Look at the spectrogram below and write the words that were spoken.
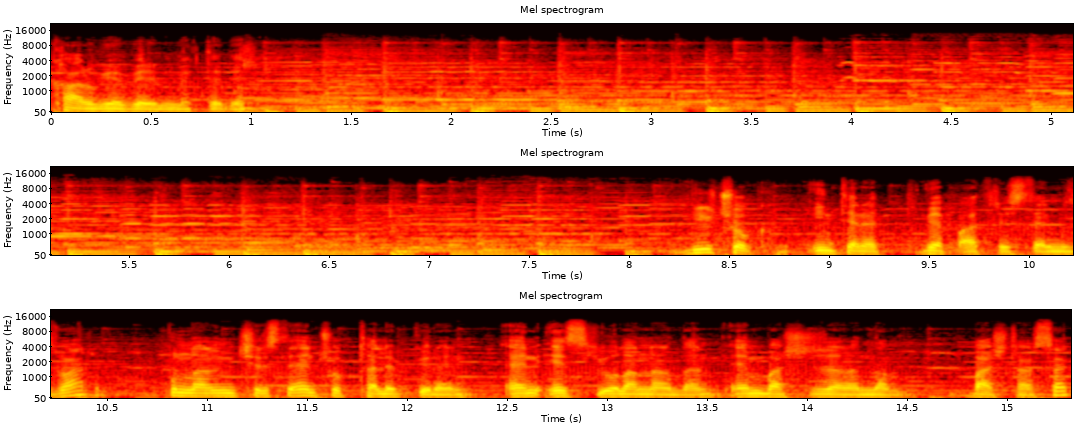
kargoya verilmektedir. Birçok internet web adreslerimiz var. Bunların içerisinde en çok talep gören, en eski olanlardan, en başlıcalarından başlarsak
